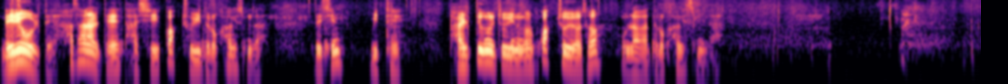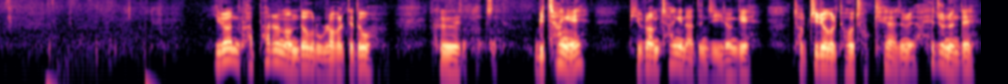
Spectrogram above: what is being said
내려올 때 하산할 때 다시 꽉 조이도록 하겠습니다. 대신 밑에 발등을 조이는 건 꽉 조여서 올라가도록 하겠습니다. 이런 가파른 언덕을 올라갈 때도 그 밑창에 비브람 창이라든지 이런 게 접지력을 더 좋게 해주- 해주는데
